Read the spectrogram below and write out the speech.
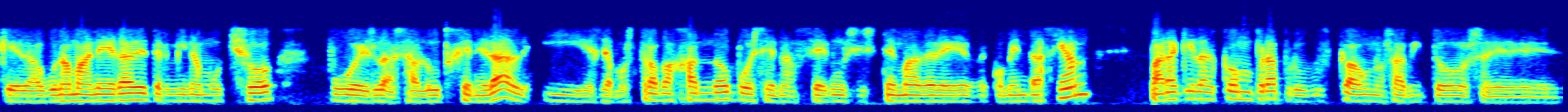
que de alguna manera determina mucho pues la salud general y estamos trabajando pues en hacer un sistema de recomendación para que la compra produzca unos hábitos eh,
